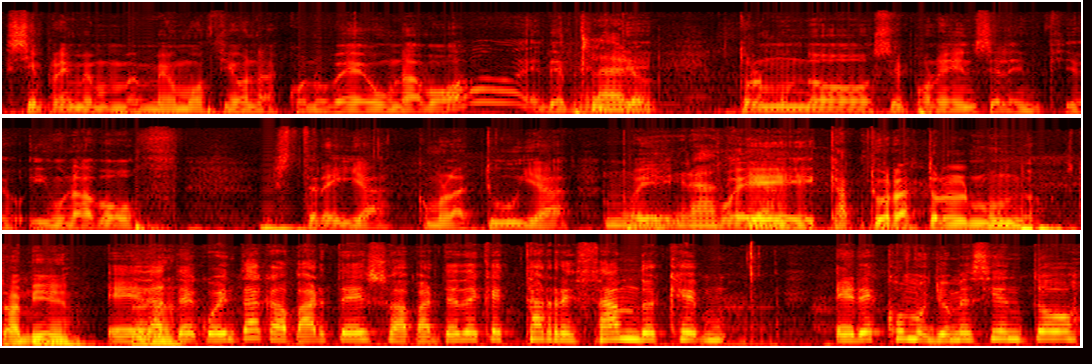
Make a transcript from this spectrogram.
siempre me, me- me emociona cuando veo una voz ¡ah! de repente Claro. todo el mundo se pone en silencio y una voz estrella como la tuya pues, pues captura a todo el mundo. Está bien. Eh, Ah. Date cuenta que aparte de eso, aparte de que estás rezando, es que mm, eres como, yo me siento,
